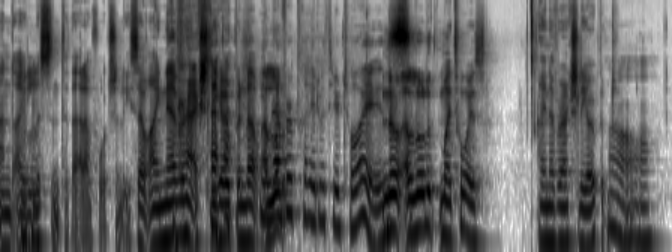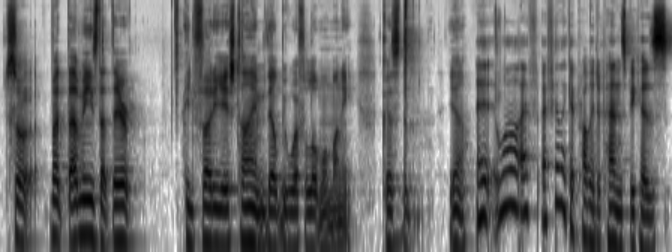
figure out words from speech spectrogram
and I Mhm. listened to that unfortunately. So I never actually opened up You a lot. never played with your toys. no, a lot of my toys, I never actually opened. Oh. So, but that means that they're in thirty years' time, they'll be worth a lot more money because the yeah. It, well, I, f- I feel like it probably depends because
